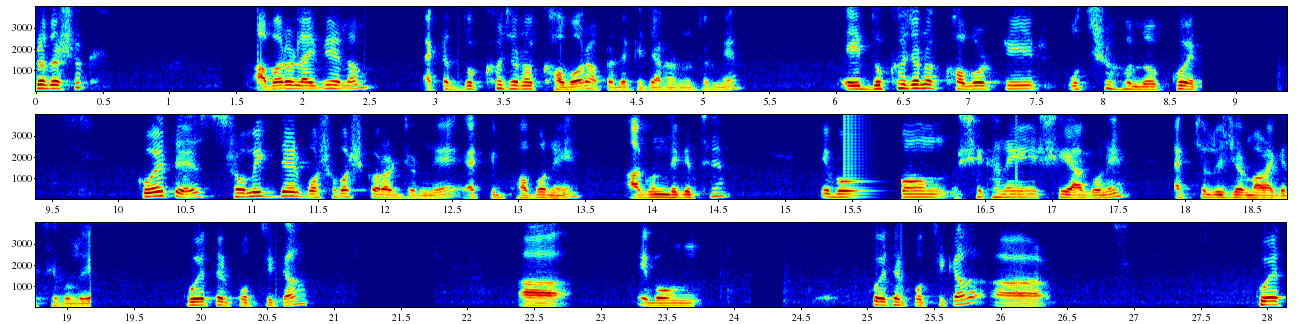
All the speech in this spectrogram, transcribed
প্রিয় দর্শক, আবারও লাইভে এলাম। একটা দুঃখজনক খবর আপনাদেরকে জানানোর জন্য। এই দুঃখজনক খবরটির উৎস হলো কুয়েত। কুয়েতে শ্রমিকদের বসবাস করার জন্য একটি ভবনে আগুন লেগেছে এবং সেখানে সেই আগুনে একচল্লিশ জন মারা গেছে বলে কুয়েতের পত্রিকা এবং কুয়েতের পত্রিকা কুয়েত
